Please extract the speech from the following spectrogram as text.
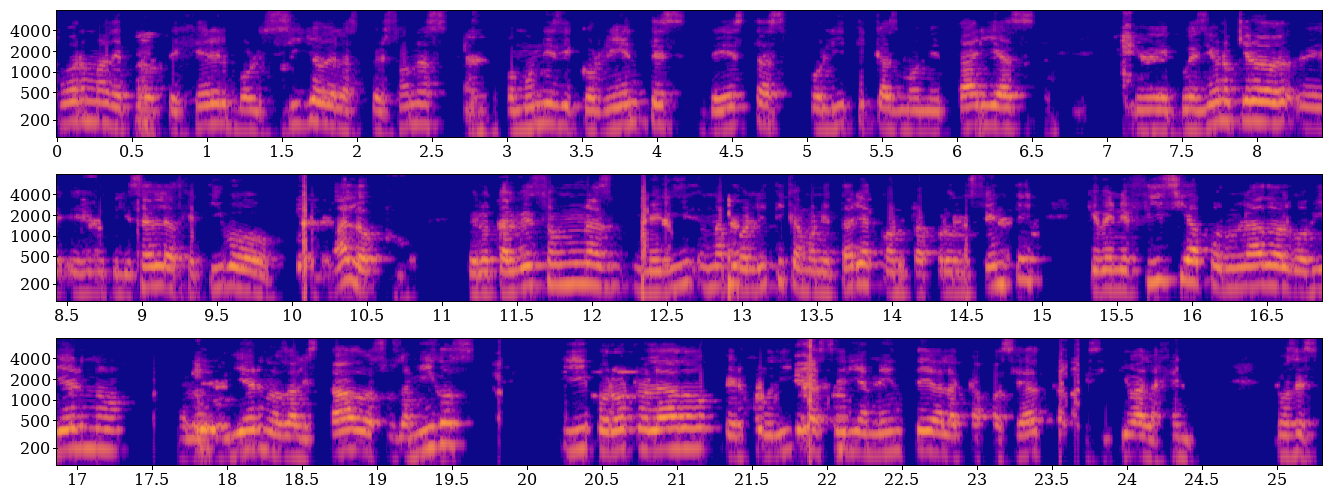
forma de proteger el bolsillo de las personas comunes y corrientes de estas políticas monetarias? pues yo no quiero utilizar el adjetivo malo, pero tal vez son unas una política monetaria contraproducente que beneficia por un lado al gobierno, a los gobiernos, al Estado, a sus amigos, y por otro lado perjudica seriamente a la capacidad adquisitiva de la gente. Entonces,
